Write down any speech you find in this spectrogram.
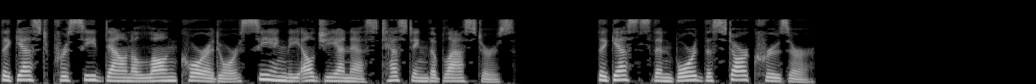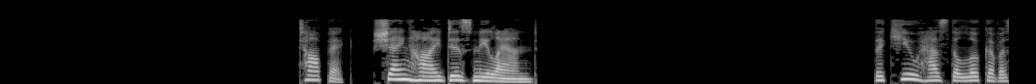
The guest proceed down a long corridor seeing the LGMs testing the blasters. The guests then board the Star Cruiser. Shanghai Disneyland The queue has the look of a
